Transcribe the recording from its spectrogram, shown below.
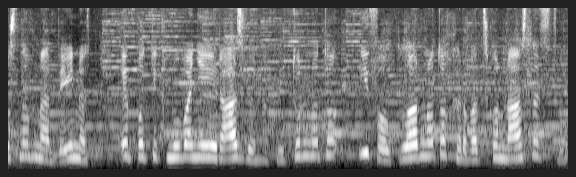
основна дејност е потикнување и развој на културното и фолклорното хрватско наследство.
